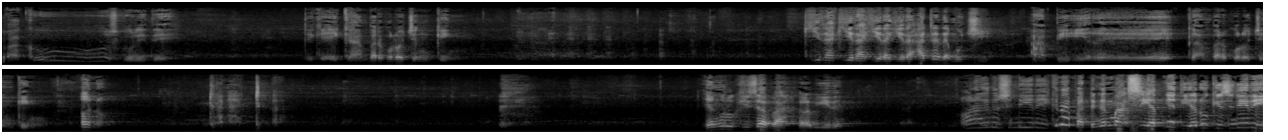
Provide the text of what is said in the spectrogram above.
Bagus kulitnya. Dikai gambar kalau jengking kira-kira kira-kira ada ndak muji api ire gambar kalau jengking oh no Yang rugi siapa kalau begitu? Orang itu sendiri. Kenapa? Dengan maksiatnya dia rugi sendiri.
